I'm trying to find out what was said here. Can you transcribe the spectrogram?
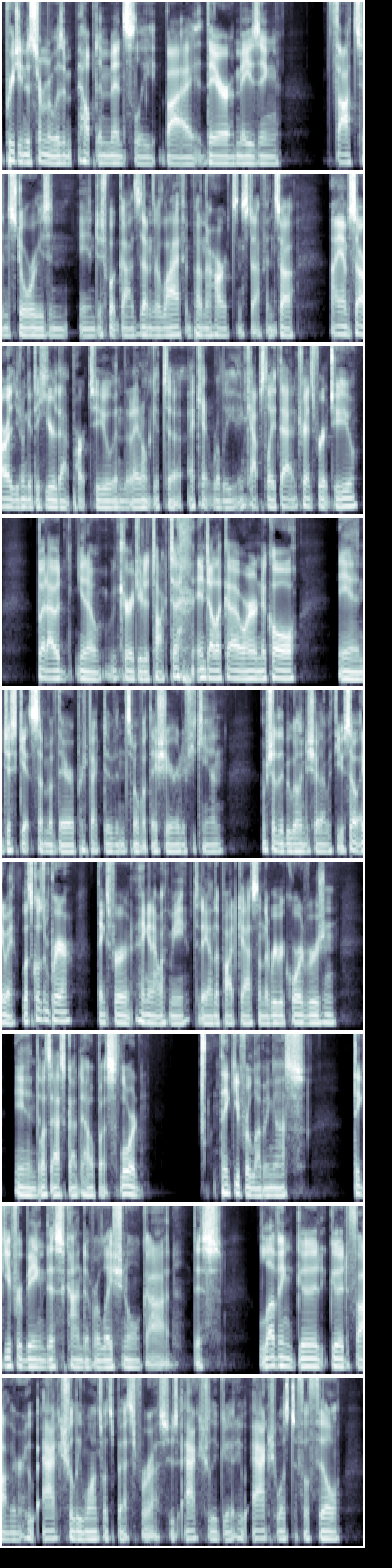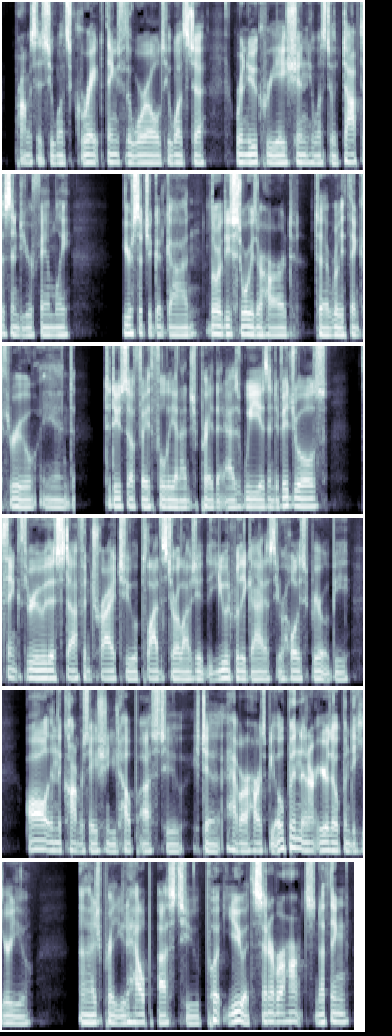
preaching this sermon was helped immensely by their amazing thoughts and stories and and just what God's done in their life and put in their hearts and stuff. And so I am sorry that you don't get to hear that part too, and that I don't get to I can't really encapsulate that and transfer it to you. But I would you know encourage you to talk to Angelica or Nicole and just get some of their perspective and some of what they shared if you can. I'm sure they'd be willing to share that with you. So anyway, let's close in prayer. Thanks for hanging out with me today on the podcast on the re-record version, and let's ask God to help us. Lord, thank you for loving us. Thank you for being this kind of relational God, this loving, good, good Father who actually wants what's best for us, who's actually good, who actually wants to fulfill promises, who wants great things for the world, who wants to renew creation, who wants to adopt us into your family. You're such a good God. Lord, these stories are hard to really think through and to do so faithfully. And I just pray that as we as individuals think through this stuff and try to apply this to our lives, that you would really guide us. Your Holy Spirit would be all in the conversation. You'd help us to to have our hearts be open and our ears open to hear you. And I just pray that you'd help us to put you at the center of our hearts. Nothing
